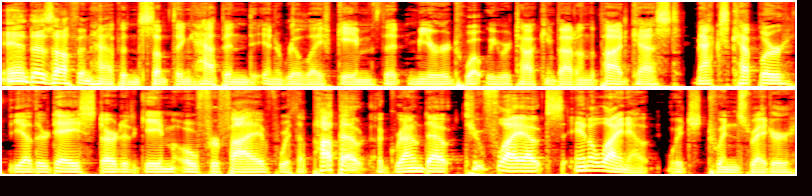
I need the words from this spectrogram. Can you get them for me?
And as often happens, something happened in a real life game that mirrored what we were talking about on the podcast. Max Kepler the other day started a game 0 for 5 with a pop out, a ground out, two flyouts, and a line out, which Twins writer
